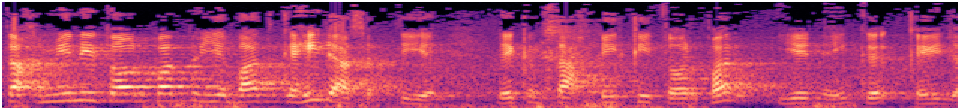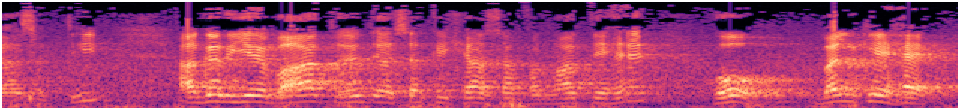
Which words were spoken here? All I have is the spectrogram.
تخمینی طور پر تو یہ بات کہی جا سکتی ہے، لیکن تحقیقی طور پر یہ نہیں کہی جا سکتی۔ اگر یہ بات جیسا کہ شاہ صاحب فرماتے ہیں، ہو، بلکہ ہے۔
